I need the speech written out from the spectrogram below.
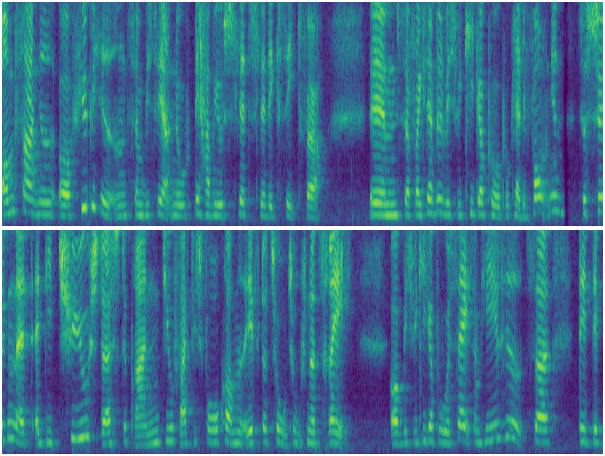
omfanget og hyppigheden, som vi ser nu, det har vi jo slet, slet ikke set før. Øhm, så for eksempel, hvis vi kigger på, på Kalifornien, så 17 af, af de 20 største brænde, de er jo faktisk forekommet efter 2003. Og hvis vi kigger på USA som helhed, så det, det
